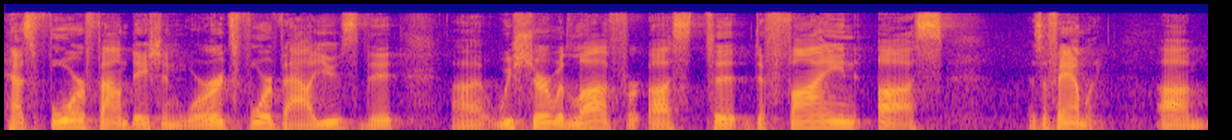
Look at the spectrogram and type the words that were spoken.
has four foundation words, four values that uh, we sure would love for us to define us as a family. Um,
